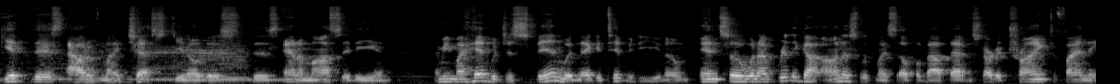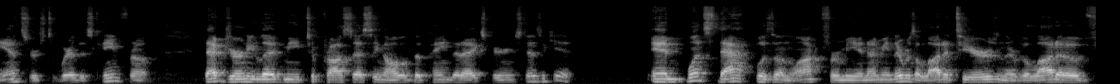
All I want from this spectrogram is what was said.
get this out of my chest you know this this animosity and I mean, my head would just spin with negativity, you know? And so when I really got honest with myself about that and started trying to find the answers to where this came from, that journey led me to processing all of the pain that I experienced as a kid. And once that was unlocked for me, and I mean, there was a lot of tears and there was a lot of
